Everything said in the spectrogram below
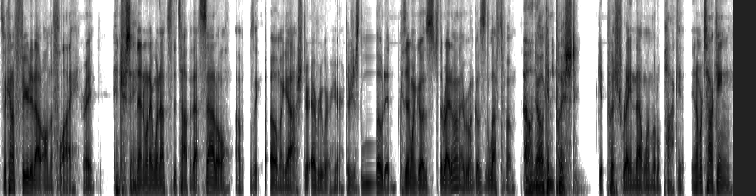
So I kind of figured it out on the fly, right? Interesting. And then when I went up to the top of that saddle, I was like, oh my gosh, they're everywhere here. They're just loaded because everyone goes to the right of them, everyone goes to the left of them, oh, and they're all getting pushed. get pushed right in that one little pocket. And we're talking,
